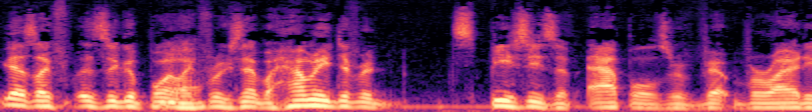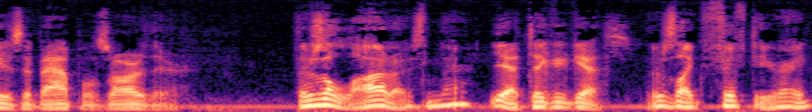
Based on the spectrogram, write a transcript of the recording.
Yeah, it's like it's a good point. Yeah. Like for example, how many different species of apples or va- varieties of apples are there? there's a lot, isn't there? Yeah, take a guess. There's like 50, right?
